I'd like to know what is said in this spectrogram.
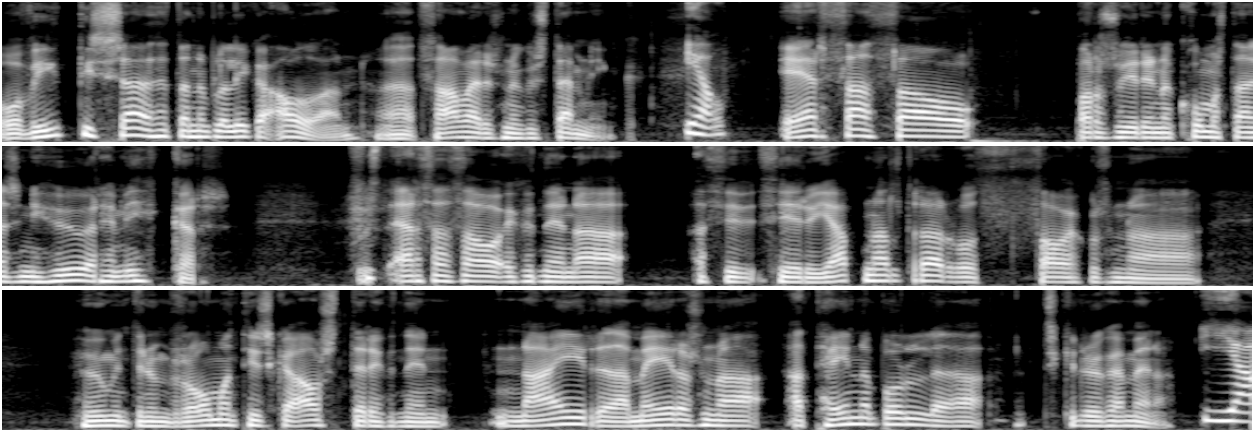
og Vigdís sagði þetta nefnilega líka áðan að það væri svona einhver stemning Já, Er það þá, bara svo ég reyna að komast aðeins inn í hugarheim ykkar þú veist, er það þá einhvern veginn að, að þið, þið eru jafnaldrar og þá eitthvað svona hugmyndin um romantíska ást er einhvern veginn nær eða meira svona attainable eða skilur þú hvað ég meina? já,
